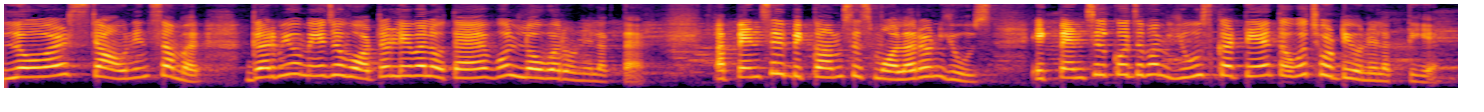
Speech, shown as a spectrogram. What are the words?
lowers down in summer गर्मियों में जो वाटर लेवल होता है, वो लोअर होने लगता है। A pencil becomes smaller on use एक पेंसिल को जब हम यूज़ करते हैं तो वो छोटी होने लगती है।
